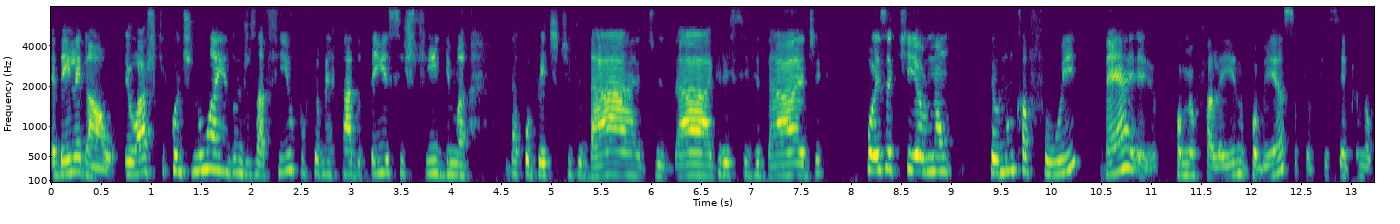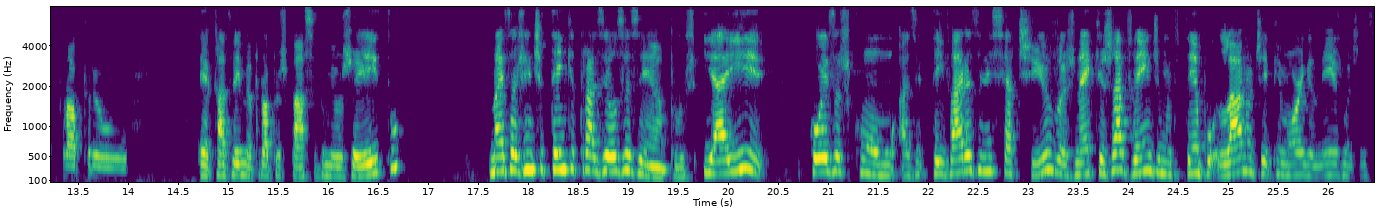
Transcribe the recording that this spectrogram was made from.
é bem legal. Eu acho que continua ainda um desafio, porque o mercado tem esse estigma da competitividade, da agressividade, coisa que eu não, eu nunca fui, né? Como eu falei no começo, que eu fiz sempre meu próprio, é, cavei meu próprio espaço do meu jeito, mas a gente tem que trazer os exemplos. E aí, coisas como, as, tem várias iniciativas, né, que já vêm de muito tempo, lá no JP Morgan mesmo, a gente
